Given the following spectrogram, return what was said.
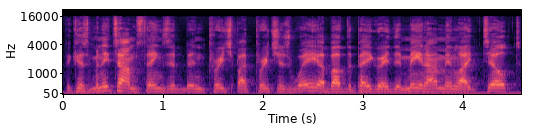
Because many times things have been preached by preachers way above the pay grade than me, and I'm in like tilt.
